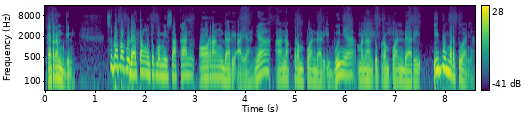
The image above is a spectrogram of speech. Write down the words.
Dikatakan begini. Sebab aku datang untuk memisahkan orang dari ayahnya, anak perempuan dari ibunya, menantu perempuan dari ibu mertuanya.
